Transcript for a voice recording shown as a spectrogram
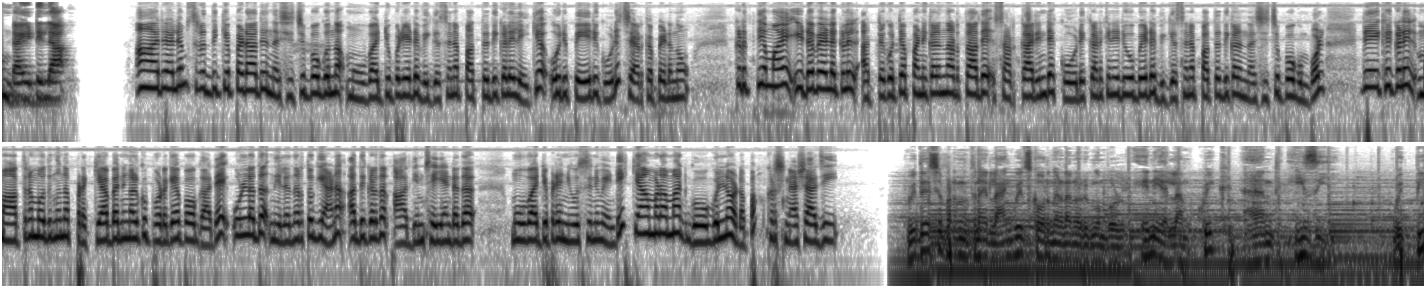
ഉണ്ടായിട്ടില്ല. ആരാലും ശ്രദ്ധിക്കപ്പെടാതെ നശിച്ചു പോകുന്ന മൂവാറ്റുപുഴയുടെ വികസന പദ്ധതികളിലേക്ക് ഒരു പേര് കൂടി ചേർക്കപ്പെടുന്നു. കൃത്യമായ ഇടവേളകളിൽ അറ്റകുറ്റപ്പണികൾ നടത്താതെ സർക്കാരിന്റെ കോടിക്കണക്കിന് രൂപയുടെ വികസന പദ്ധതികൾ നശിച്ചു പോകുമ്പോൾ രേഖകളിൽ മാത്രം ഒതുങ്ങുന്ന പ്രഖ്യാപനങ്ങൾക്ക് പുറകെ പോകാതെ ഉള്ളത് നിലനിർത്തുകയാണ് അധികൃതർ ആദ്യം ചെയ്യേണ്ടത്. മൂവാറ്റുപുഴ ന്യൂസിനു വേണ്ടി ക്യാമറമാൻ ഗോകുലിനോടൊപ്പം കൃഷ്ണ ഷാജി. വിദേശ പഠനത്തിന് ലാംഗ്വേജ് സ്കോർ നേടാൻ ഒരുങ്ങുമ്പോൾ ഇനിയെല്ലാം quick and easy with P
